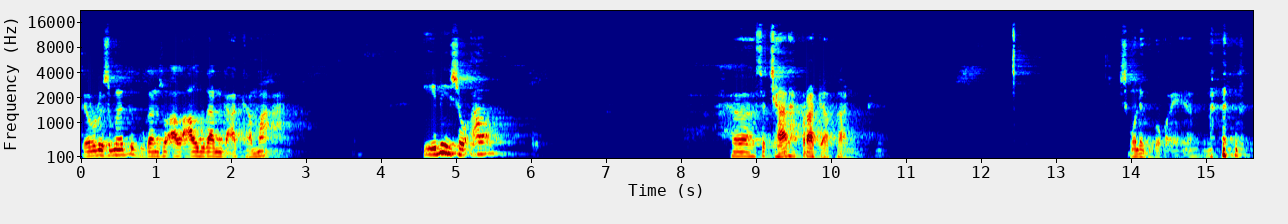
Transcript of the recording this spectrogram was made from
Terorisme itu bukan soal aliran keagamaan. Ini soal uh, sejarah peradaban. Semuanya pokoknya.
